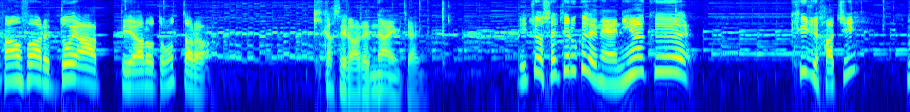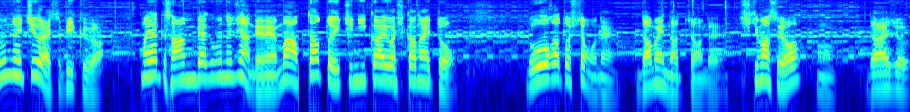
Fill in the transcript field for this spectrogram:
ファンファーレどうやってやろうと思ったら、聞かせられないみたいな。一応、セテ6でね、298? 分の1ぐらいです、ビッグが。まあ、約300分の1なんでね、まあ、あと1、2回は引かないと、動画としてもね、ダメになっちゃうんで、引きますよ。うん、大丈夫。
